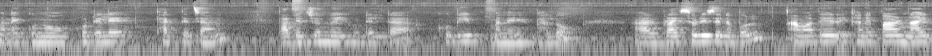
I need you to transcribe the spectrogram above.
মানে কোনো হোটেলে থাকতে চান, তাদের জন্য এই হোটেলটা খুবই মানে ভালো। আর প্রাইসও রিজনেবল আমাদের এখানে পার নাইট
